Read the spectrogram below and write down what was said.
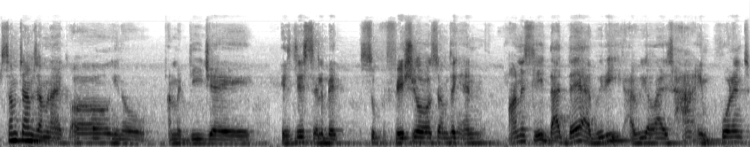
sometimes I'm like, oh, you know, I'm a DJ. Is this a little bit superficial or something? And honestly, that day I really I realized how important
